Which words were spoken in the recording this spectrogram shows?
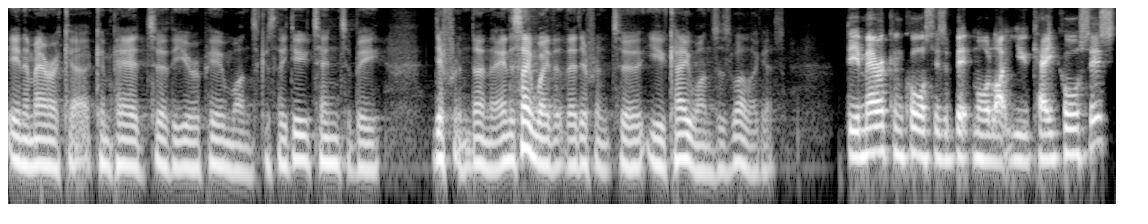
in America compared to the European ones because they do tend to be different, don't they? In the same way that they're different to UK ones as well, I guess. The American course is a bit more like UK courses.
